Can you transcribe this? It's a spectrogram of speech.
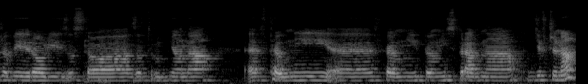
że w jej roli została zatrudniona w pełni, e, w pełni, w pełni sprawna dziewczyna.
